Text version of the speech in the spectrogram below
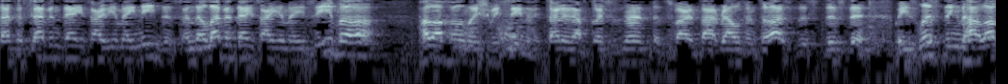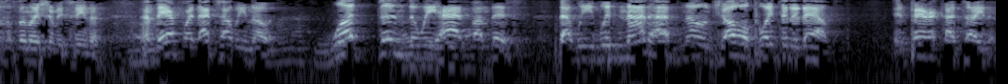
that the seven days are Yemei Nidus, and the eleven days are Yemei Ziva, halacha Tell it, of course, is not as not relevant to us. This, this, the, but he's listening to halacha from Moshe MiSinai, and therefore that's how we know it. What then do we have from this that we would not have known? Joel pointed it out in Perak HaTaida.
